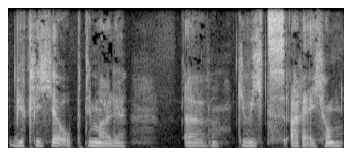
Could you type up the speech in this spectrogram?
wirkliche optimale äh, Gewichtserreichung.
